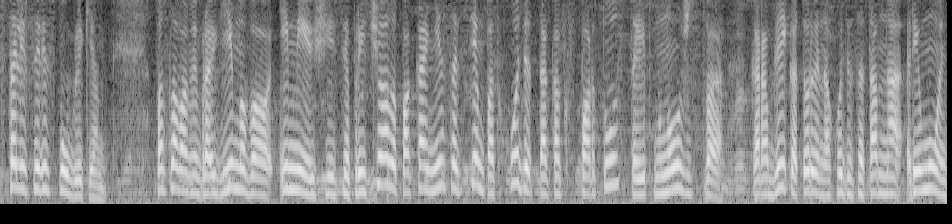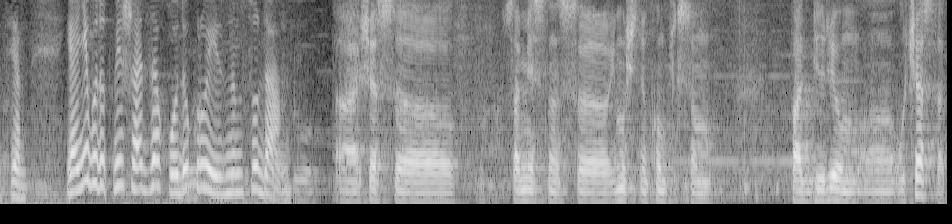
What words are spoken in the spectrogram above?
столицы республики. По словам Ибрагимова, имеющиеся причалы пока не совсем подходят, так как в порту стоит множество кораблей, которые находятся там на ремонте. И они будут мешать заходу круизным судам. Сейчас а совместно с э, имущественным комплексом подберем э, участок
